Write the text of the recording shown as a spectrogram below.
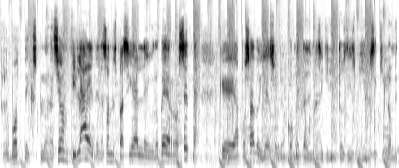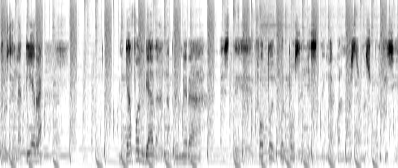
robot de exploración, Philae de la sonda espacial europea Rosetta, que ha posado ya sobre un cometa de más de 510 millones de kilómetros de la Tierra. Ya fue enviada la primera este, foto del cuerpo celeste, la cual muestra una superficie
